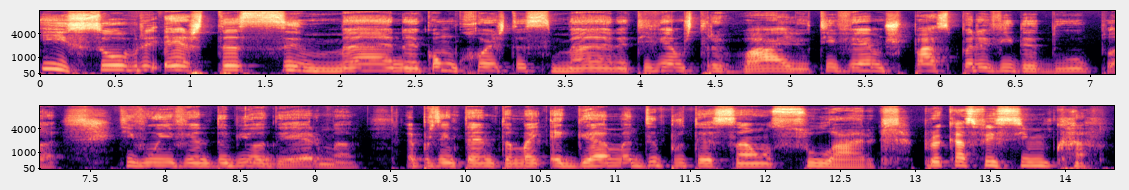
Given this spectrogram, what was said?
E sobre esta semana, como correu esta semana? Tivemos trabalho, tivemos espaço para vida dupla, tive um evento da Bioderma, apresentando também a gama de proteção solar. Por acaso foi assim um bocado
